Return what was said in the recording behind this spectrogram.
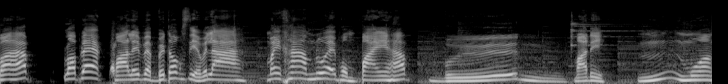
มาครับรอบแรกมาเลยแบบไม่ต้องเสียเวลาไม่ข้ามด้วยผมไปครับบืนมาดิอืมม่วง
